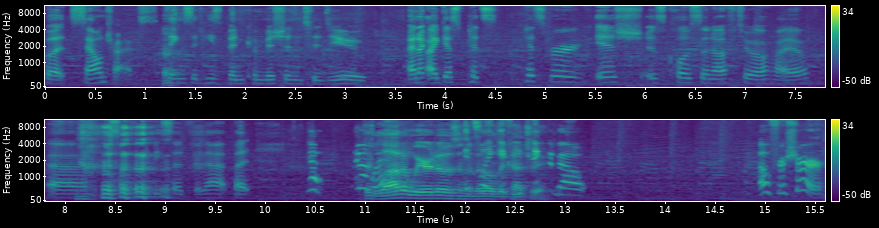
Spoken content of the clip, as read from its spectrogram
but soundtracks, Uh. things that he's been commissioned to do. And I guess Pitts, Pittsburgh-ish is close enough to Ohio. Uh, something to be said for that. But yeah, no, There's a lot of weirdos in the it's middle like of the if country. you think about. Oh, for sure.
